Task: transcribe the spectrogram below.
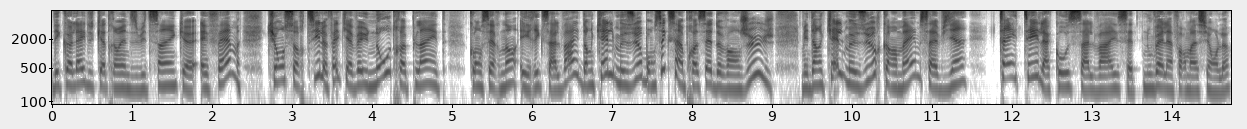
des collègues du 98.5 euh, FM qui ont sorti le fait qu'il y avait une autre plainte concernant Éric Salvaille. Dans quelle mesure, bon, on sait que c'est un procès devant juge, mais dans quelle mesure quand même ça vient teinter la cause Salvaille, cette nouvelle information-là?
